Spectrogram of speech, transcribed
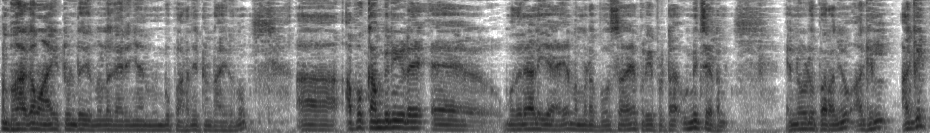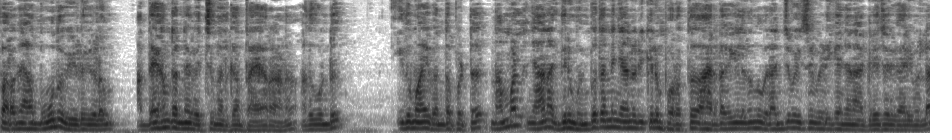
ഭാഗമായിട്ടുണ്ട് എന്നുള്ള കാര്യം ഞാൻ മുമ്പ് പറഞ്ഞിട്ടുണ്ടായിരുന്നു. അപ്പോൾ കമ്പനിയുടെ മുതലാളിയായ നമ്മുടെ ബോസായ പ്രിയപ്പെട്ട ഉണ്ണിച്ചേട്ടൻ എന്നോട് പറഞ്ഞു അഖിൽ അഖിൽ പറഞ്ഞ ആ മൂന്ന് വീടുകളും അദ്ദേഹം തന്നെ വെച്ച് നൽകാൻ തയ്യാറാണ്. അതുകൊണ്ട് ഇതുമായി ബന്ധപ്പെട്ട് നമ്മൾ ഞാൻ ഇതിനു മുൻപ് തന്നെ ഞാൻ ഒരിക്കലും പുറത്ത് ആരുടെ കയ്യിൽ നിന്ന് ഒരു അഞ്ച് പൈസ മേടിക്കാൻ ഞാൻ ആഗ്രഹിച്ച ഒരു കാര്യമല്ല.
